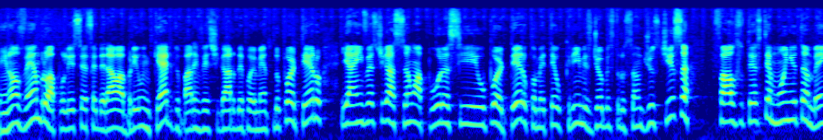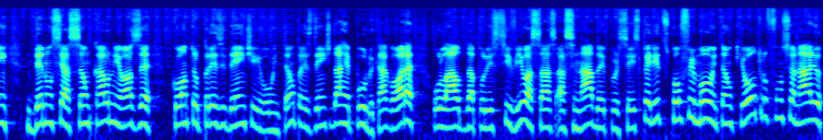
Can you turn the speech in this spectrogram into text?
Em novembro, a Polícia Federal abriu um inquérito para investigar o depoimento do porteiro e a investigação apura se o porteiro cometeu crimes de obstrução de justiça falso testemunho e também denunciação caluniosa contra o presidente ou então presidente da República. Agora, o laudo da Polícia Civil, assinado aí por seis peritos, confirmou então que outro funcionário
